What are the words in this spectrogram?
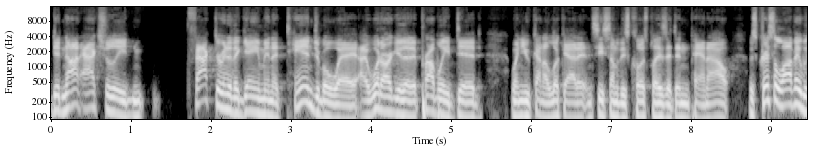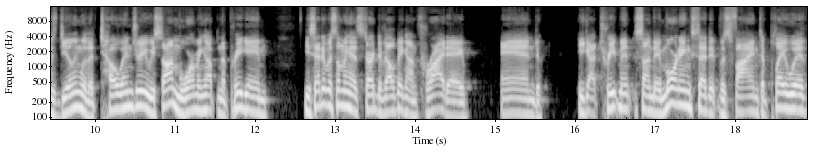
Did not actually factor into the game in a tangible way. I would argue that it probably did when you kind of look at it and see some of these close plays that didn't pan out. Was Chris Olave was dealing with a toe injury. We saw him warming up in the pregame. He said it was something that started developing on Friday, and he got treatment Sunday morning. Said it was fine to play with.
